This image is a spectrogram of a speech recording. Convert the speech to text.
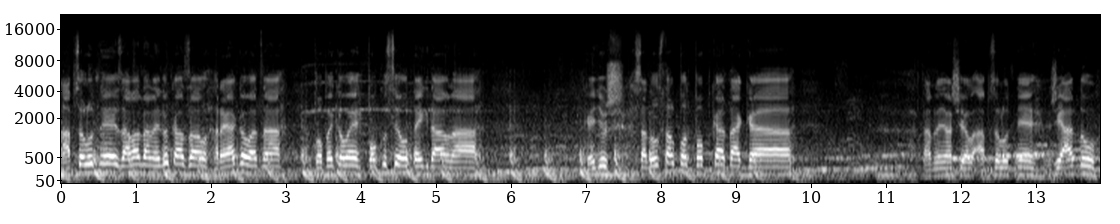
Absolutne Zavada nedokázal reagovať na Popekové pokusy o takedown a keď už sa dostal pod Popka, tak uh, tam nenašiel absolútne žiadnu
